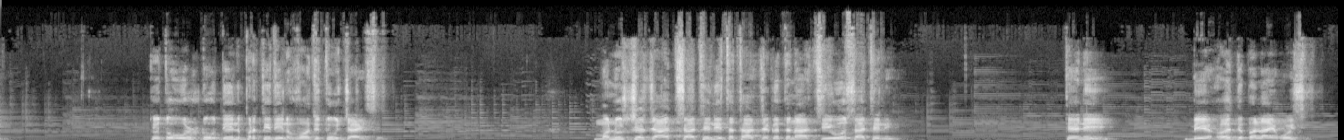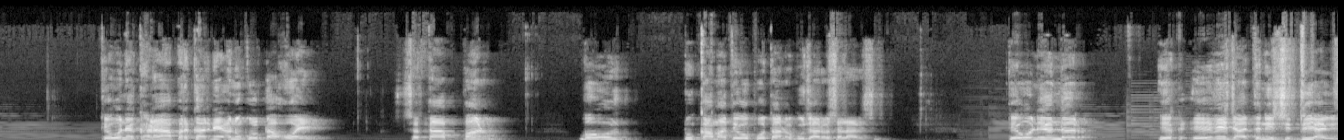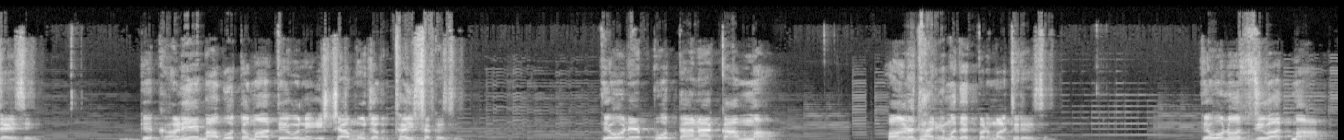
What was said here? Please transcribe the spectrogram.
તે તો ઉલટું દિન પ્રતિદિન વધતું જાય છે. મનુષ્ય જાત સાથેની તથા જગતના જીવો સાથેની તેની બેહદ ભલાઈ હોય છે. તેઓને ઘણા પ્રકારની અનુકૂળતા હોય, છતાં પણ બહુ ટૂંકામાં તેઓ પોતાનો ગુજારો ચલાવે છે. તેઓની અંદર એક એવી જાતની સિદ્ધિ આવી જાય છે કે ઘણી બાબતોમાં તેઓની ઈચ્છા મુજબ થઈ શકે છે. તેઓને પોતાના કામમાં અણધારી મદદ પણ મળતી રહે છે. તેઓનો જીવાત્મા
